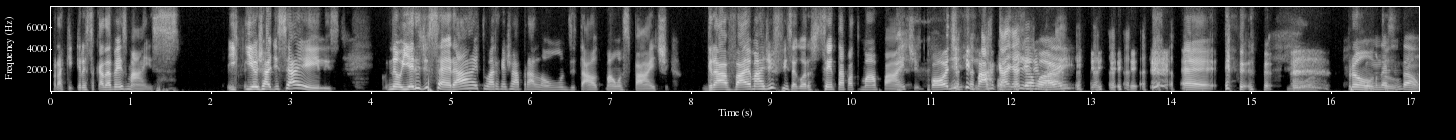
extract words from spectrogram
para que cresça cada vez mais. E, e eu já disse a eles, não, e eles disseram, ai, tomara que a gente vá para Londres e tal, tomar umas pints. Gravar é mais difícil, agora sentar para tomar uma pint, pode marcar que a gente vai. É. Boa. Pronto. Vamos nessa então.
